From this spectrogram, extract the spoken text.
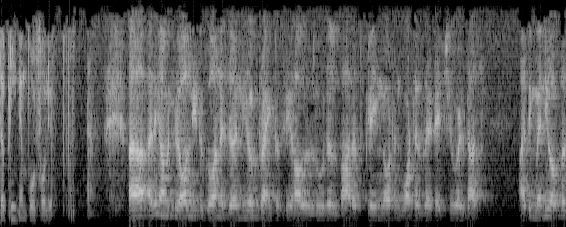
the premium portfolio. Uh, I think, Amit, we all need to go on a journey of trying to see how is rural Bharat playing out and what is that HUL does. I think many of us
